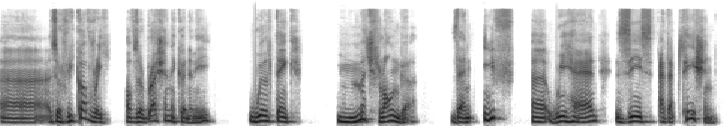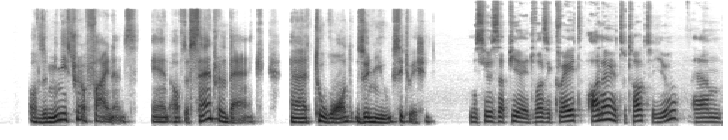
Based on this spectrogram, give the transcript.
uh, the recovery of the Russian economy will take much longer than if uh, we had this adaptation of the Ministry of Finance and of the central bank uh, toward the new situation. Monsieur Sapir, it was a great honor to talk to you. Um,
